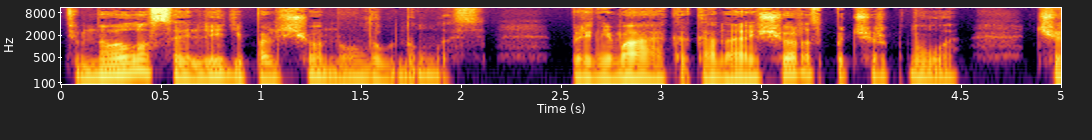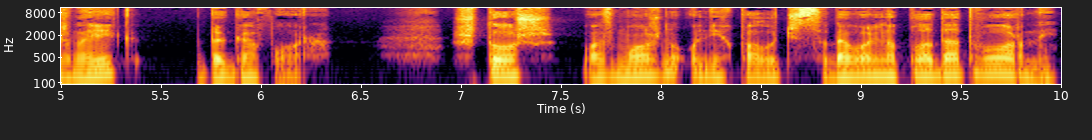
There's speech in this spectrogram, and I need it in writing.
Темноволосая леди польщенно улыбнулась, принимая, как она еще раз подчеркнула, черновик договора. Что ж, возможно, у них получится довольно плодотворный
